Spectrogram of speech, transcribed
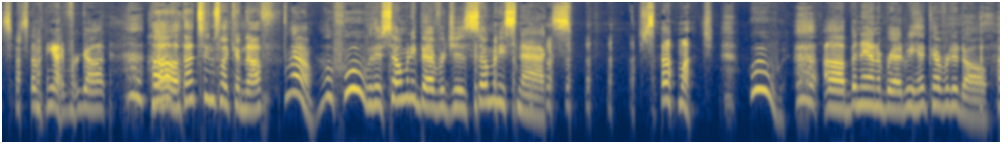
Something I forgot? No, that seems like enough. No. Oh, whew, there's so many beverages, so many snacks, so much. Woo. Uh, banana bread. We had covered it all.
